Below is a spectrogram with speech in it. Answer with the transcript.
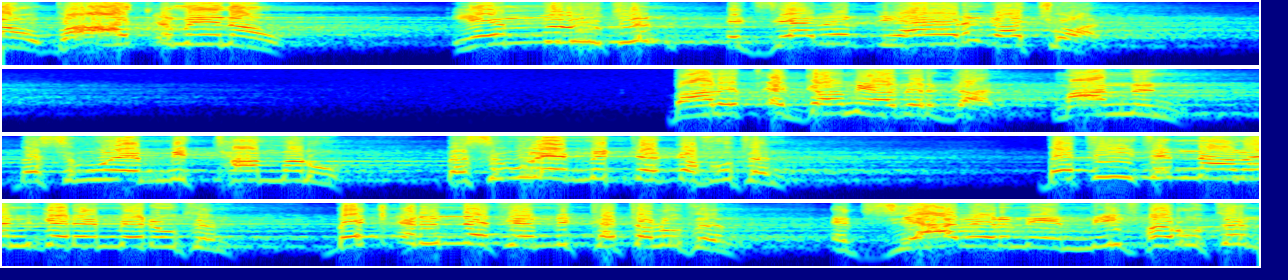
ነው፣ በአቅሜ ነው የሚሉትን እግዚአብሔር ድሃ ያደርጋቸዋል። ባለጠጋም ያደርጋል። ማንን? በስሙ የሚታመኑ በስሙ የሚደገፉትን በትሕትና መንገድ የሚሄዱትን በቅንነት የሚከተሉትን እግዚአብሔርን የሚፈሩትን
